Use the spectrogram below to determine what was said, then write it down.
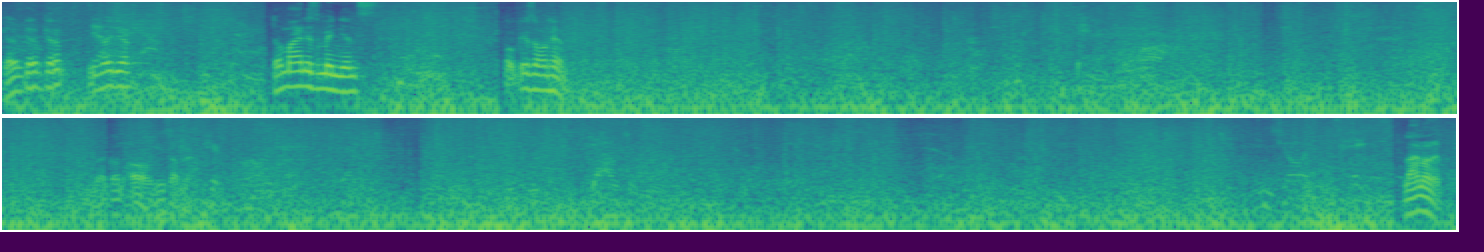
Get him, get him, get him. He's right there. Don't mind his minions. Focus on him. I'm not gonna. Oh, he's up now. Line on him.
